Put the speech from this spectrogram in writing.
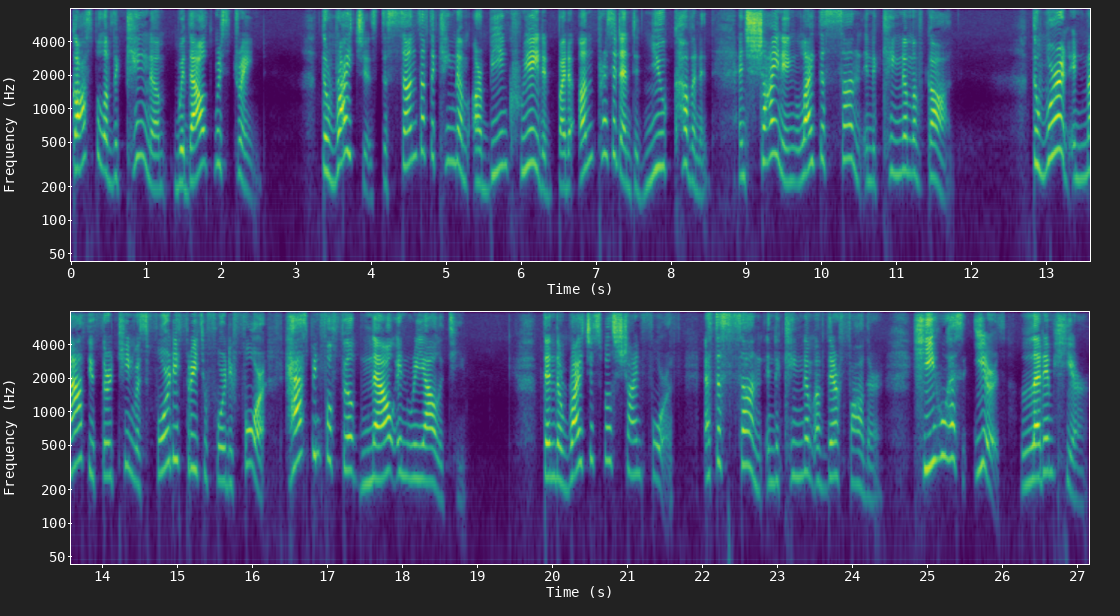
gospel of the kingdom without restraint. The righteous, the sons of the kingdom, are being created by the unprecedented new covenant and shining like the sun in the kingdom of God. The word in Matthew 13, verse 43 to 44, has been fulfilled now in reality. Then the righteous will shine forth as the sun in the kingdom of their Father. He who has ears, let him hear.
